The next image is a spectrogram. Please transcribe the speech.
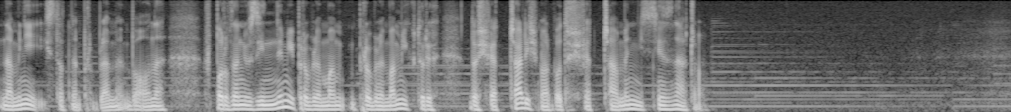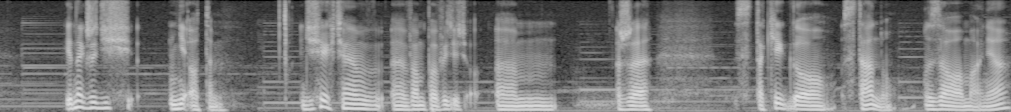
na mniej istotne problemy, bo one w porównaniu z innymi problemami, problemami, których doświadczaliśmy albo doświadczamy, nic nie znaczą. Jednakże dziś nie o tym. Dzisiaj chciałem e, Wam powiedzieć, um, że z takiego stanu załamania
